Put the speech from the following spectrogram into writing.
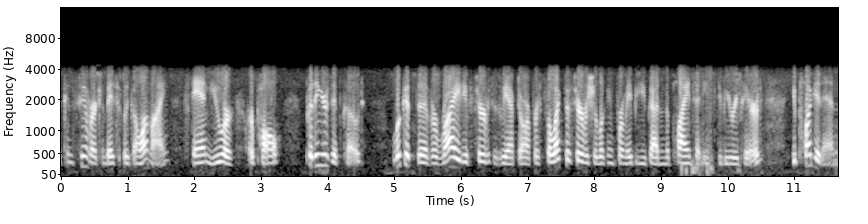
a consumer can basically go online, Stan, you or, or Paul, put in your zip code, look at the variety of services we have to offer, select the service you're looking for. Maybe you've got an appliance that needs to be repaired. You plug it in.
